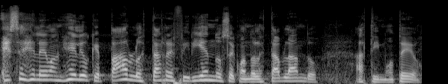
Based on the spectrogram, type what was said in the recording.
Ese es el evangelio que Pablo está refiriéndose cuando le está hablando a Timoteo.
